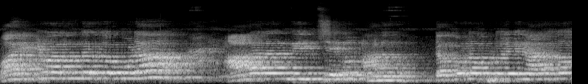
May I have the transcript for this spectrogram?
వారి ఇంటి వారందరితో కూడా ఆనందించెను ఆనందం డబ్బు ఉన్నప్పుడు లేని ఆనందం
